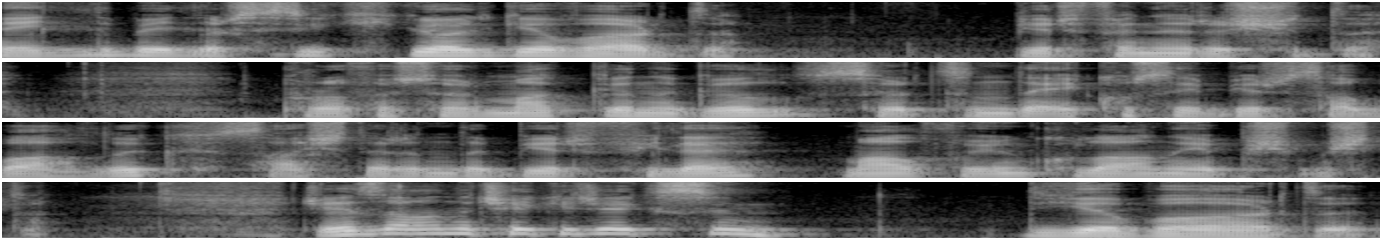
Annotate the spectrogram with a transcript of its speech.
belli belirsiz iki gölge vardı. Bir fener ışıdı. Profesör McGonagall sırtında ekose bir sabahlık, saçlarında bir file Malfoy'un kulağına yapışmıştı. Cezanı çekeceksin diye bağırdı.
